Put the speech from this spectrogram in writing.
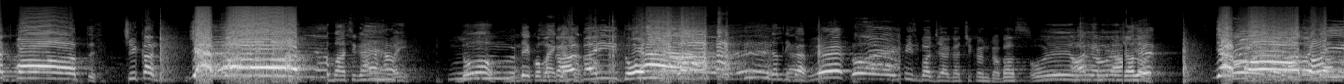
ये बात चिकन। ये बात बच गए हैं भाई। दो। देखो मैं क्या भाई दो। जल्दी कर। ये पीस बच जाएगा चिकन का बस। ओए आगे चलो। ये बात भाई।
